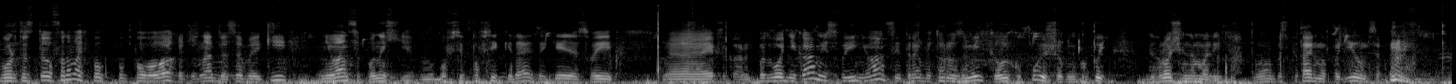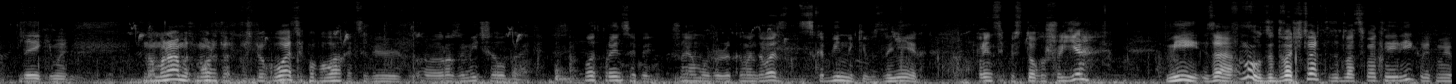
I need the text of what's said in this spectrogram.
можете зателефонувати, по- по- побалакати, узнати для себе, які нюанси по них є. Бо всі, по всіх китайцях які є свої, е, як то кажуть, подводні камні, свої нюанси, і треба то розуміти, коли купуєш, щоб не купити, гроші немалі. Тому без питань ми поділимося деякими номерами зможете поспілкуватися, побалакати е, розуміти, що оберете. От, в принципі, що я можу рекомендувати з- кабінників, з лінійок, в принципі, з того, що є. Мій за, ну, за 24 за 25 рік, як ми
